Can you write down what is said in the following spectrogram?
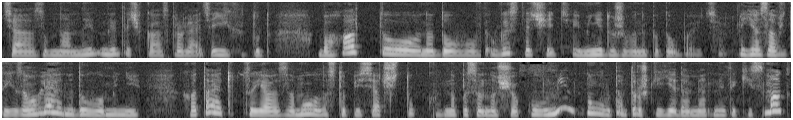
ця зубна ниточка справляється. Їх тут багато, надовго вистачить, і мені дуже вони подобаються. Я завжди їх замовляю, надовго мені хватає. Тут я замовила 150 штук. Написано, що Mint, ну там трошки є да, м'ятний такий смак,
